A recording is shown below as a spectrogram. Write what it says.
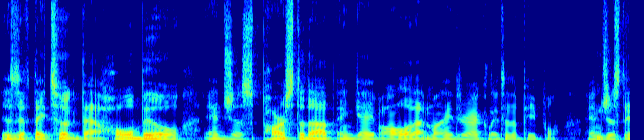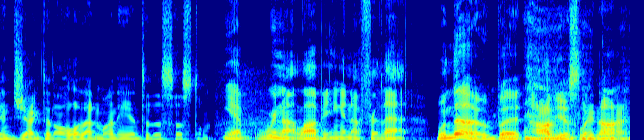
is if they took that whole bill and just parsed it up and gave all of that money directly to the people and just injected all of that money into the system. Yeah, but we're not lobbying enough for that. Well, no, but obviously not.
